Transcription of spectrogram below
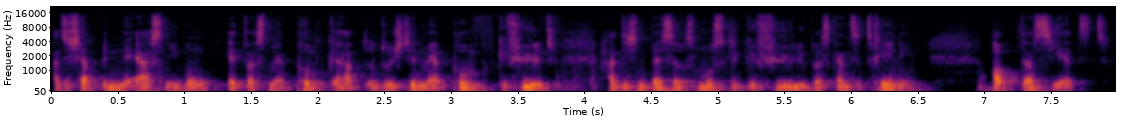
Also ich habe in der ersten Übung etwas mehr Pump gehabt und durch den mehr Pump gefühlt hatte ich ein besseres Muskelgefühl über das ganze Training. Ob das jetzt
